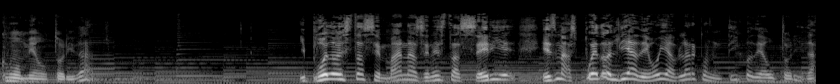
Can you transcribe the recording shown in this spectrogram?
como mi autoridad. Y puedo estas semanas en esta serie, es más, puedo el día de hoy hablar contigo de autoridad.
